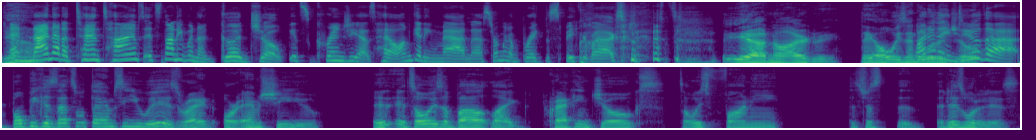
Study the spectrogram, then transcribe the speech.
Yeah. And nine out of ten times, it's not even a good joke. It's cringy as hell. I'm getting mad, Nestor. I'm gonna break the speaker by accident. yeah, no, I agree. They always end Why do they do that? Well, because that's what the MCU is, right? Or MCU. It, it's always about like cracking jokes. It's always funny. It's just it, it is what it is.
